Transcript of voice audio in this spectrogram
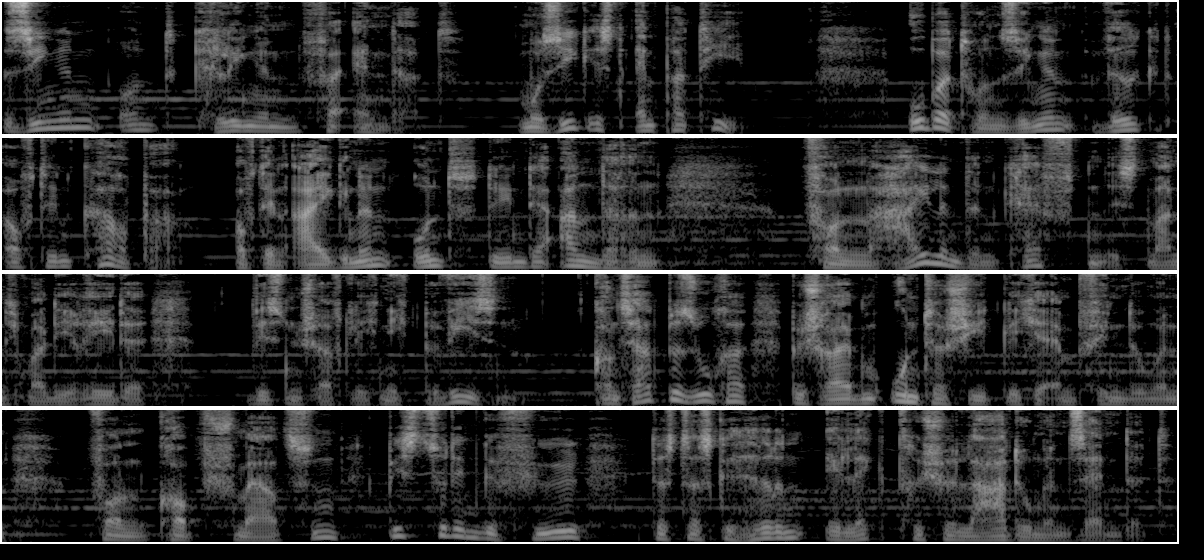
Singen und Klingen verändert. Musik ist Empathie. Obertonsingen wirkt auf den Körper, auf den eigenen und den der anderen. Von heilenden Kräften ist manchmal die Rede, wissenschaftlich nicht bewiesen. Konzertbesucher beschreiben unterschiedliche Empfindungen, von Kopfschmerzen bis zu dem Gefühl, dass das Gehirn elektrische Ladungen sendet.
